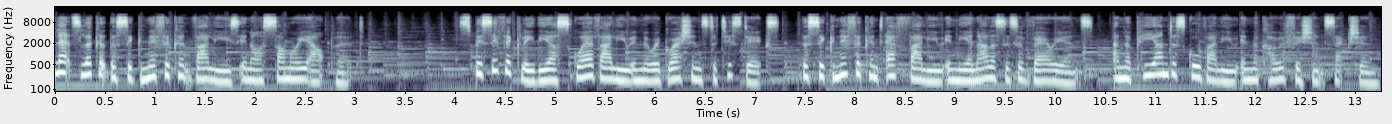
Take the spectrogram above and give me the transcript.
Let's look at the significant values in our summary output. Specifically the R-square value in the regression statistics, the significant F value in the analysis of variance, and the P underscore value in the coefficient section.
